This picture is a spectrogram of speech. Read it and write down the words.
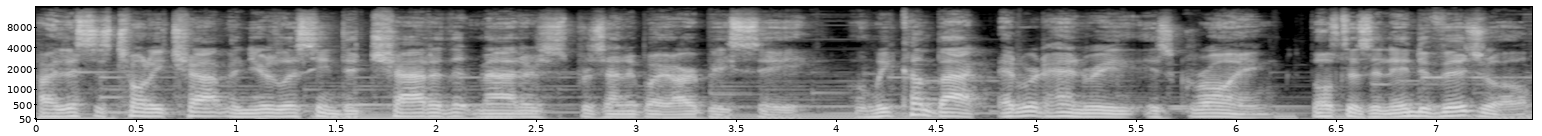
Hi, this is Tony Chapman. You're listening to Chatter That Matters, presented by RBC. When we come back, Edward Henry is growing both as an individual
